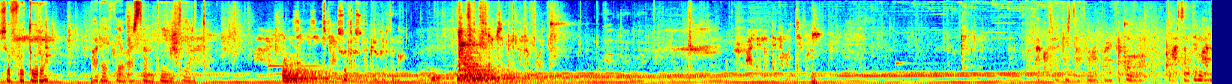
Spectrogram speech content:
Su futuro parece bastante incierto. Sigue, sigue, sigue. Suelta, suelta, creo bastante más.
